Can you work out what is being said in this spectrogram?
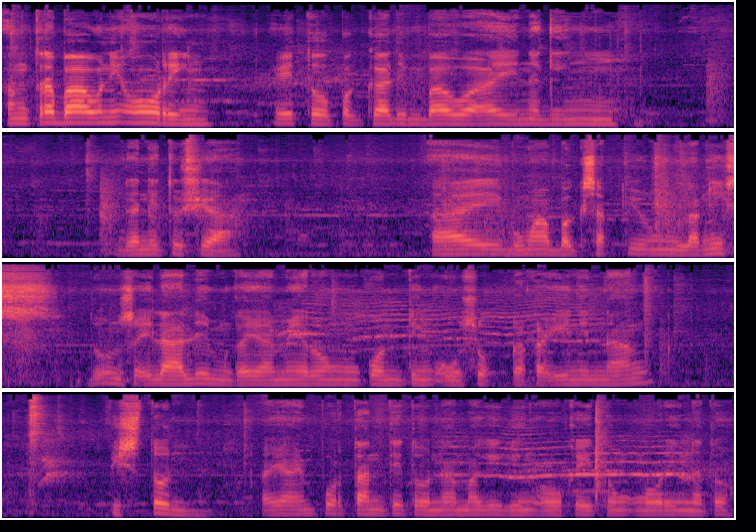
Ang trabaho ni O-ring, ito pagkalimbawa ay naging ganito siya, ay bumabagsak yung langis doon sa ilalim kaya merong konting usok kakainin ng piston. Kaya importante to na magiging okay tong O-ring na to.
